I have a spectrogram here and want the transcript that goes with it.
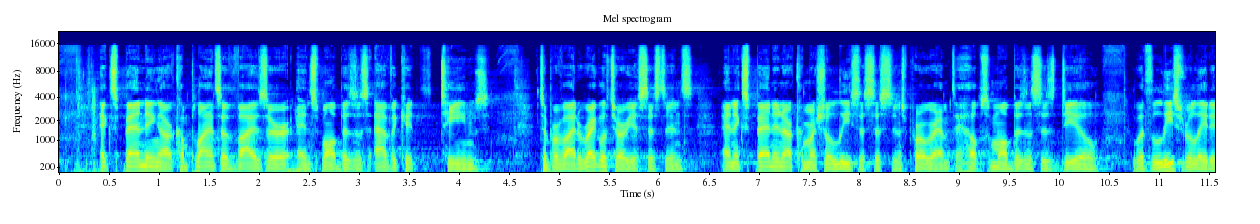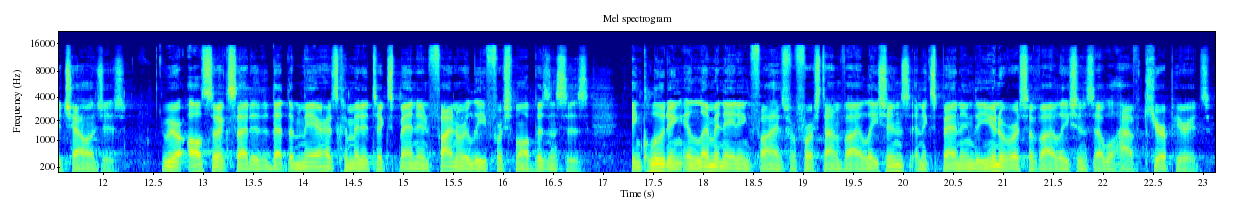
expanding our compliance advisor and small business advocate teams to provide regulatory assistance, and expanding our commercial lease assistance program to help small businesses deal with lease related challenges. We are also excited that the mayor has committed to expanding fine relief for small businesses, including eliminating fines for first time violations and expanding the universe of violations that will have cure periods.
